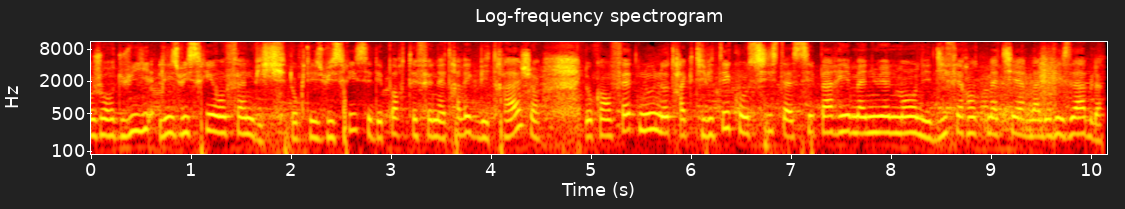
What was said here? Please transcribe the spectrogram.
aujourd'hui les huisseries en fin de vie. Donc les huisseries, c'est des portes et fenêtres avec vitrage. Donc en fait, nous, notre activité consiste à séparer manuellement les différentes matières valorisables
